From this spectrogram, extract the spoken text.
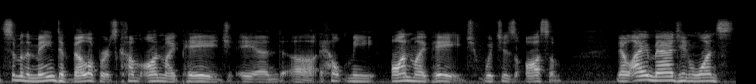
some of the main developers come on my page and uh, help me on my page, which is awesome. Now I imagine once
